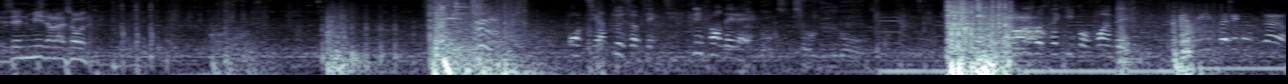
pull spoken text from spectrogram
Des ennemis dans la zone. On tient deux objectifs. Défendez-les. Votre équipe au point B. Ennemi près des conteneurs.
